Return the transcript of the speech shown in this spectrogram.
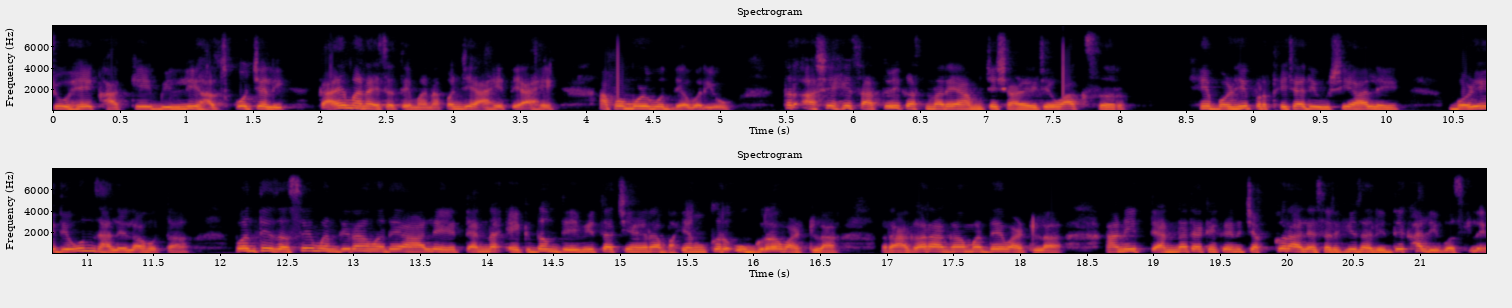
चुहे खाके बिल्ली हाचको चली. काय म्हणायचं ते म्हणा पण जे आहे ते आहे. आपण मूळ मुद्द्यावर येऊ. तर असे हे सात्विक असणारे आमचे शाळेचे वाक्सर हे बळी प्रथेच्या दिवशी आले. बळी देऊन झालेला होता. पण ते जसे मंदिरामध्ये आले त्यांना एकदम देवीचा चेहरा भयंकर उग्र वाटला रागारागामध्ये वाटला आणि त्यांना त्या ठिकाणी चक्कर आल्यासारखी झाली ते खाली बसले.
